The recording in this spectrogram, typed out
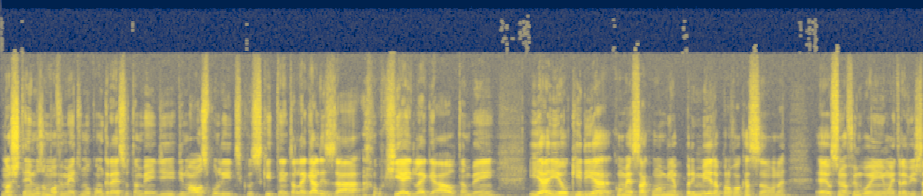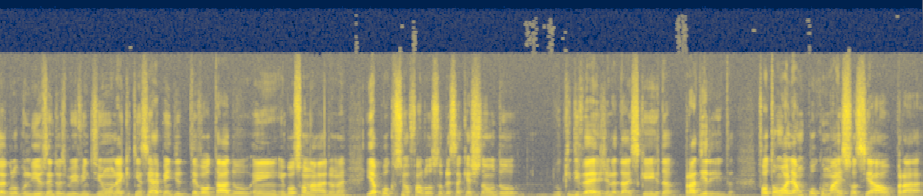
Nós temos um movimento no Congresso também de, de maus políticos que tenta legalizar o que é ilegal também. E aí eu queria começar com a minha primeira provocação, né? É, o senhor afirmou em uma entrevista à Globo News em 2021, né, que tinha se arrependido de ter votado em, em Bolsonaro, né? E há pouco o senhor falou sobre essa questão do, do que diverge, né, da esquerda para a direita. Faltou um olhar um pouco mais social para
